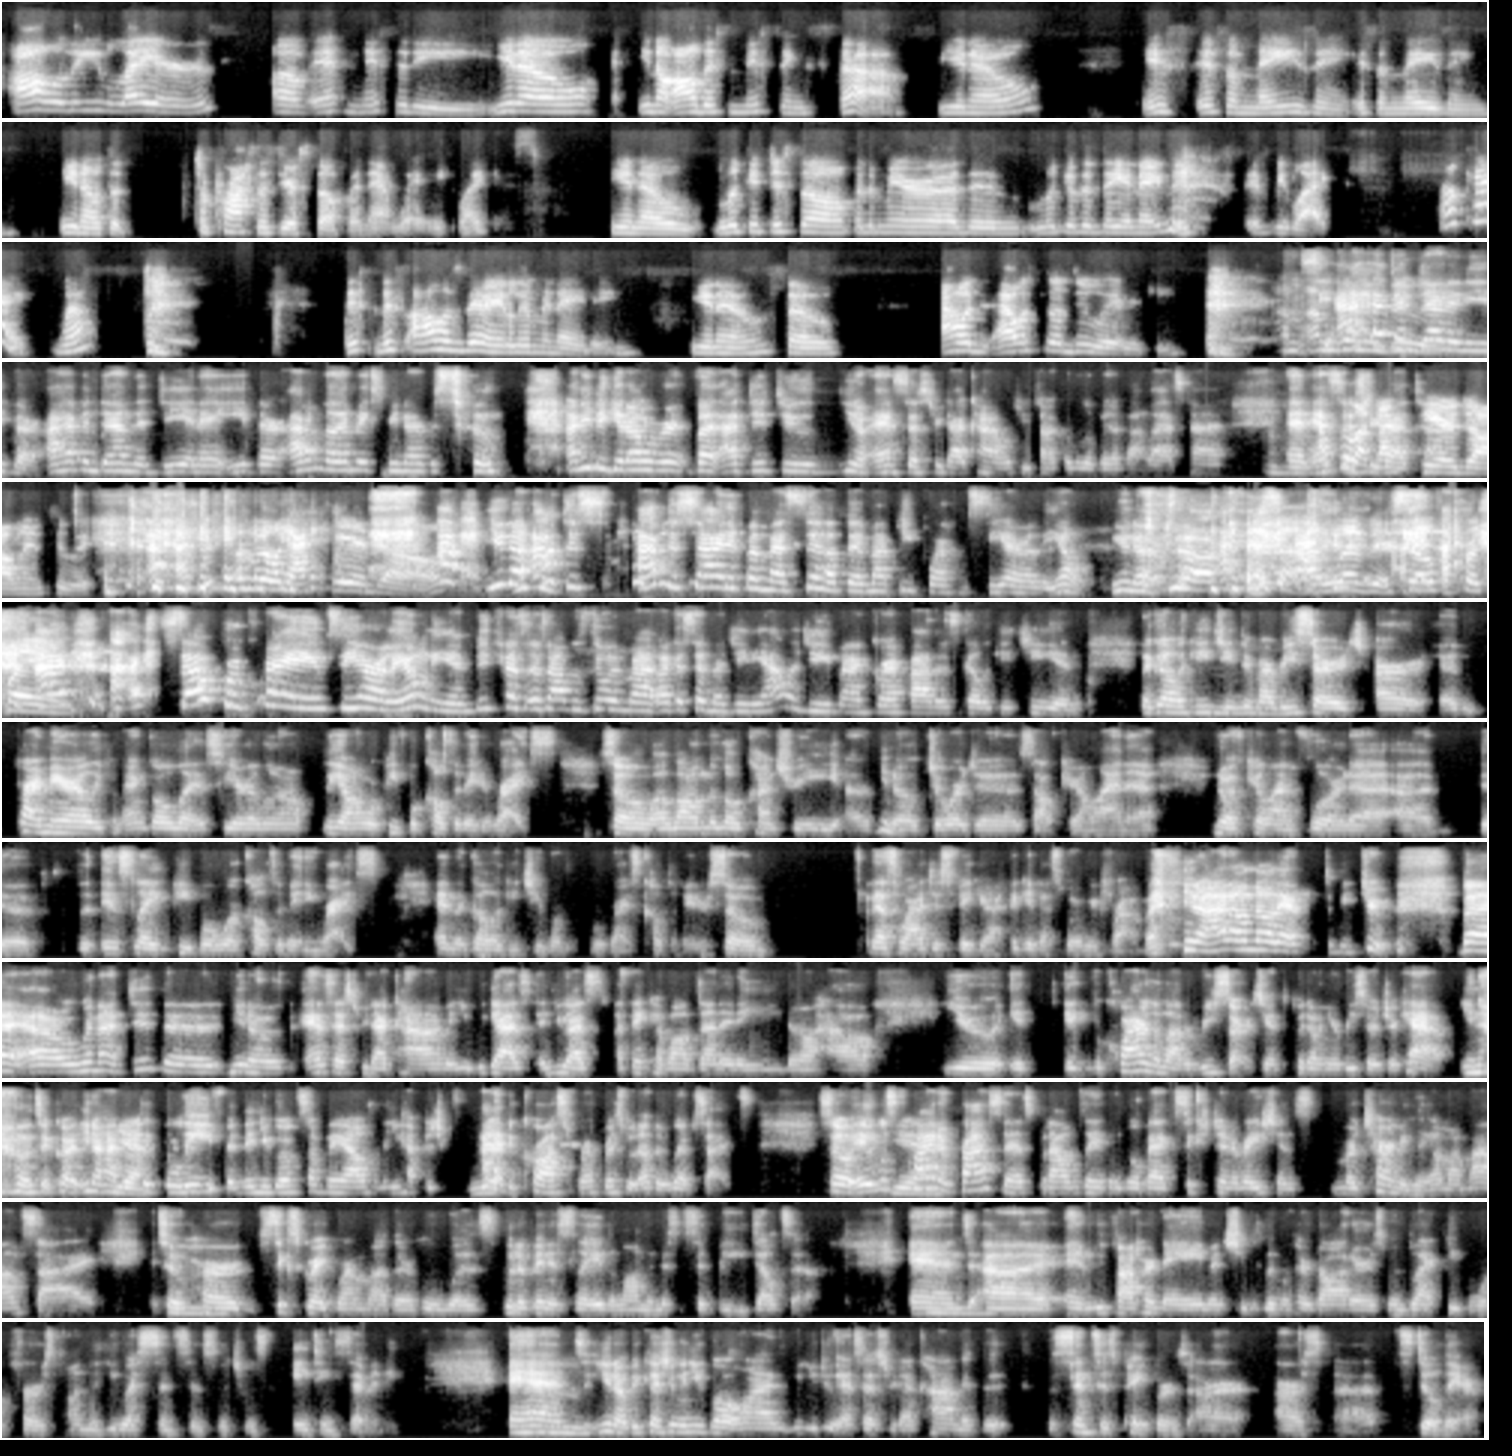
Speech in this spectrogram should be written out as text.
all these layers of ethnicity. You know, you know all this missing stuff. You know, it's it's amazing. It's amazing you know, to to process yourself in that way. Like, you know, look at yourself in the mirror, then look at the DNA and be like, okay, well, this this all is very illuminating. you know. So I would I would still do it, Rikki. I'm, See, I'm I haven't done it. it. either. I haven't done the DNA either. I don't know. That makes me nervous too. I need to get over it. But I did do, you know, ancestry.com, which we talked a little bit about last time. Mm-hmm. And I feel like I scared y'all into it. I feel like I scared y'all. you know, I've just I've decided for myself that my people are from Sierra Leone. You know, so I, I love it. Self-proclaimed. i self-proclaimed Sierra Leonean because as I was doing my, like I said, my genealogy, my grandfather's Gullah Geechee and the Gullah Geechee mm-hmm. through my research research are um, primarily from Angola and Sierra Leone, where people cultivated rice. So along the low country, uh, you know, Georgia, South Carolina, North Carolina, Florida, uh, the, the, enslaved people were cultivating rice and the Gullah Geechee were, were rice cultivators. So that's why I just figure I figured that's where we're from. But you know, I don't know that to be true. But uh, when I did the, you know, ancestry.com and you, you guys and you guys I think have all done it and you know how you it it requires a lot of research. You have to put on your researcher cap, you know, to cut, you know how to click the leaf and then you go to something else and then you have to yeah. I had to cross reference with other websites. So it was yeah. quite a process, but I was able to go back six generations maternally on my mom's side to mm-hmm. her sixth great grandmother who was would have been enslaved along the Mississippi Delta and mm. uh, and we found her name, and she was living with her daughters when Black people were first on the U.S. Census, which was 1870. And mm. you know, because when you go on, when you do ancestry.com, the, the census papers are are uh, still there.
